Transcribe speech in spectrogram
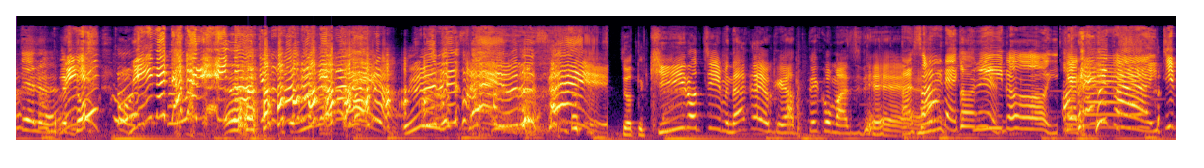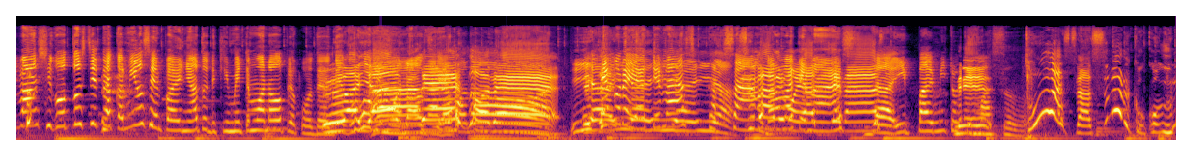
ってる。えどこ？う るさいうるさいちょっと黄色チーム仲良くやってこマジであ、そうだ、黄色。いや、誰が一番仕事してたか、みお先輩に後で決めてもらおうぺこで。で、うわやらうってそれいややってます。いやいやいやたくさん頑張ってまじゃあいっぱい見ときます、とはさスバルここ埋めて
